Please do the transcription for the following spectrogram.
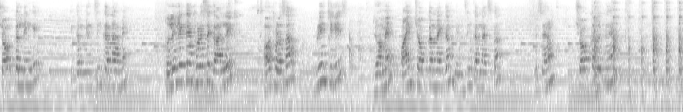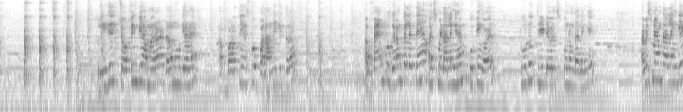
चॉप कर लेंगे। एकदम मिन्सिंग करना हमें। तो ले लेते हैं थोड़े से गार्लिक और थोड़ा सा ग्रीन चिलीज जो हमें फाइन चॉप करना एकदम मिन्सिंग करना है इसका। इसे हम चॉप कर लेते हैं। तो लीजिए चॉपिंग भी हमारा डन हो गया है। अब बढ़ते हैं इसको बनाने की तरफ़। अब पैन को गर्म कर लेते हैं और इसमें डालेंगे हम cooking oil two to three tablespoon हम डालेंगे। अब इसमें हम डालेंगे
